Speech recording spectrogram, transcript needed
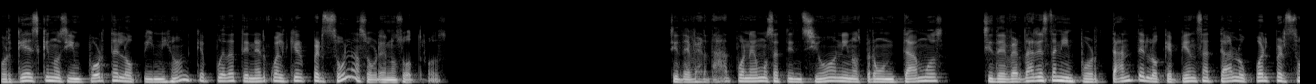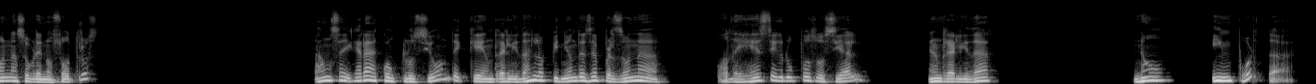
¿Por qué es que nos importa la opinión que pueda tener cualquier persona sobre nosotros? Si de verdad ponemos atención y nos preguntamos si de verdad es tan importante lo que piensa tal o cual persona sobre nosotros, vamos a llegar a la conclusión de que en realidad la opinión de esa persona o de ese grupo social en realidad no importa.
